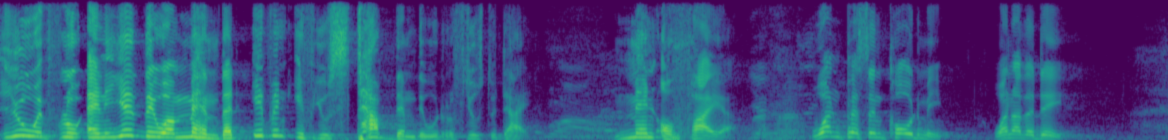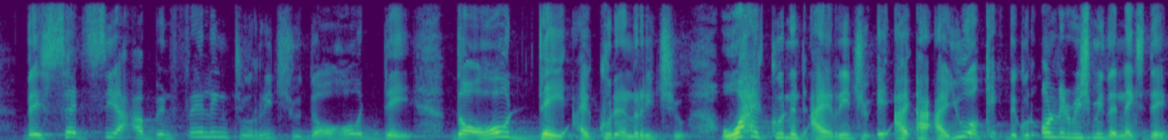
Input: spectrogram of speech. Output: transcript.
you with flu, and yet they were men that even if you stab them, they would refuse to die. Wow. Men of fire. One person called me one other day. They said, See, I've been failing to reach you the whole day. The whole day I couldn't reach you. Why couldn't I reach you? Are you okay? They could only reach me the next day.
